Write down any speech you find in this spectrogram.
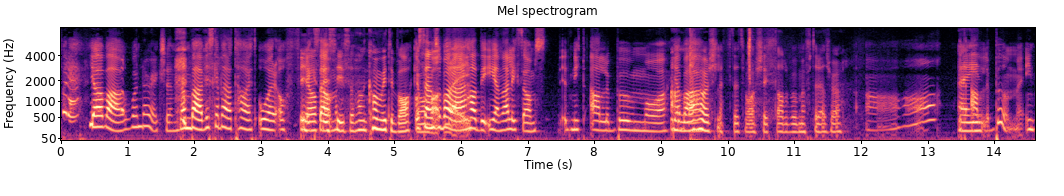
på det. Jag bara, One Direction. De bara, vi ska bara ta ett år off Ja, liksom. precis. Och han kommer tillbaka. och sen så bara nej. hade ena liksom ett nytt album och jag Alla bara, har släppt ett varsitt album efter det tror jag. "Ah, Nej, ett album? In,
